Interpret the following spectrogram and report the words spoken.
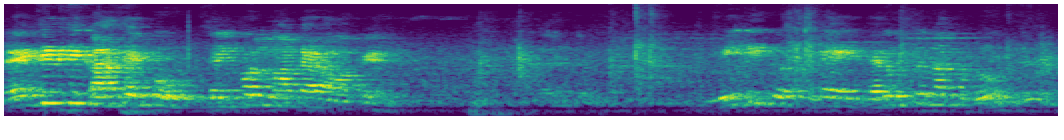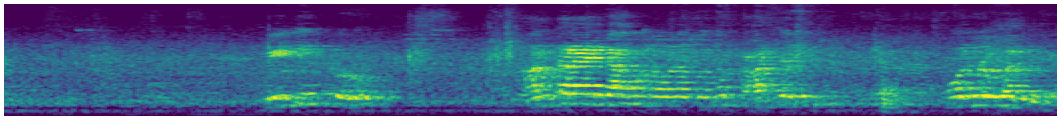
దయచేసి కాసేపు సెల్ ఫోన్ మాట్లాడడం ఆపేయండి మీటింగ్ అంటే జరుగుతున్నప్పుడు మీటింగ్కు అంతరాయం కాకుండా ఉండడం కోసం కాసేపు ఫోన్లు బంద్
